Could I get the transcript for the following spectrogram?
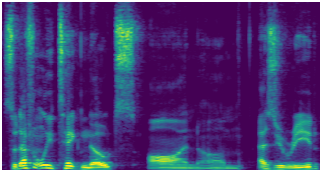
So definitely take notes on um, as you read.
